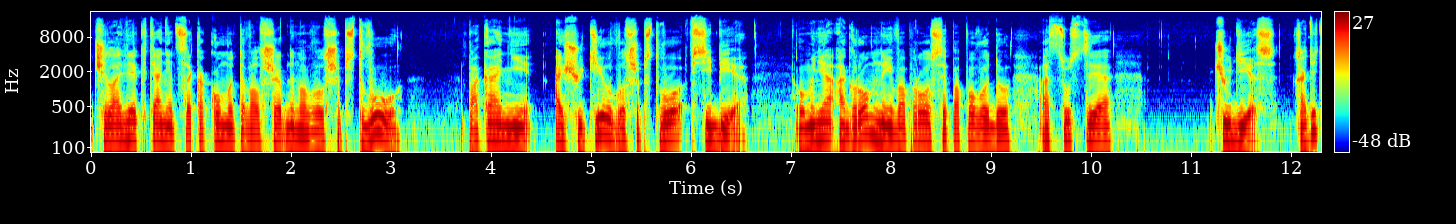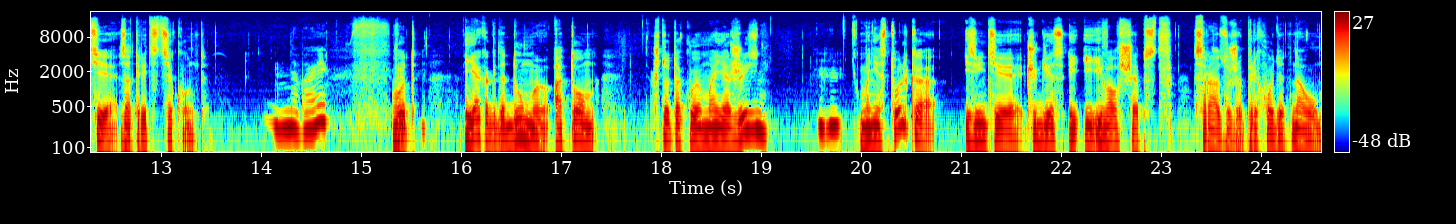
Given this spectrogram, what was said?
Человек тянется к какому-то волшебному волшебству, пока не ощутил волшебство в себе. У меня огромные вопросы по поводу отсутствия чудес. Хотите за 30 секунд? Давай. Вот я когда думаю о том, что такое моя жизнь, угу. мне столько, извините, чудес и, и, и волшебств сразу же приходят на ум.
